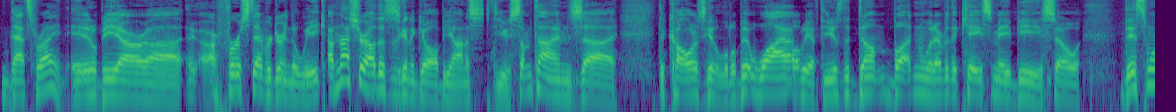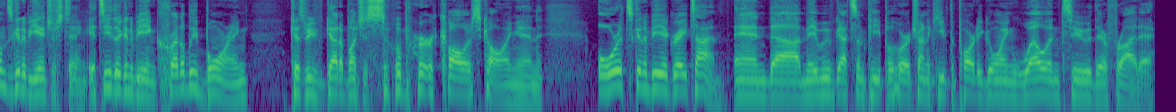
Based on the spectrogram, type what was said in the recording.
That's right. It'll be our uh, our first ever during the week. I'm not sure how this is going to go. I'll be honest with you. Sometimes uh, the callers get a little bit wild. We have to use the dump button, whatever the case may be. So this one's going to be interesting. It's either going to be incredibly boring because we've got a bunch of sober callers calling in, or it's going to be a great time. And uh, maybe we've got some people who are trying to keep the party going well into their Friday.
